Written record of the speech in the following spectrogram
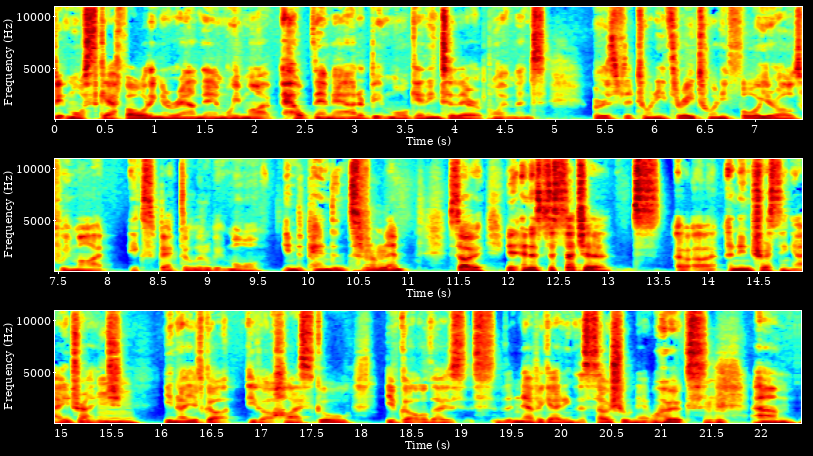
bit more scaffolding around them. We might help them out a bit more getting to their appointments. Whereas the 23, 24 year olds, we might expect a little bit more independence from them. So, and it's just such a, a an interesting age range. You know, you've got you've got high school, you've got all those navigating the social networks, um,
